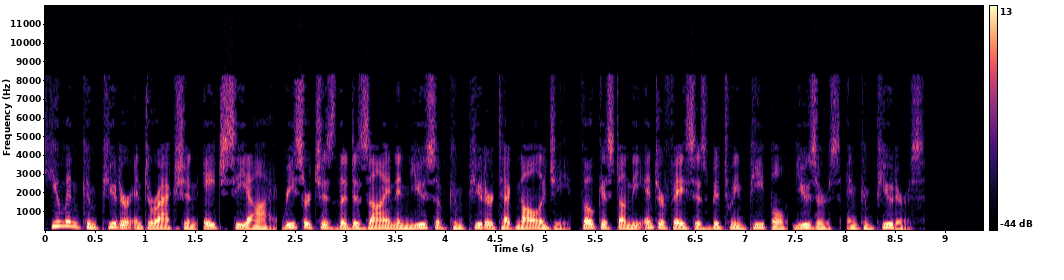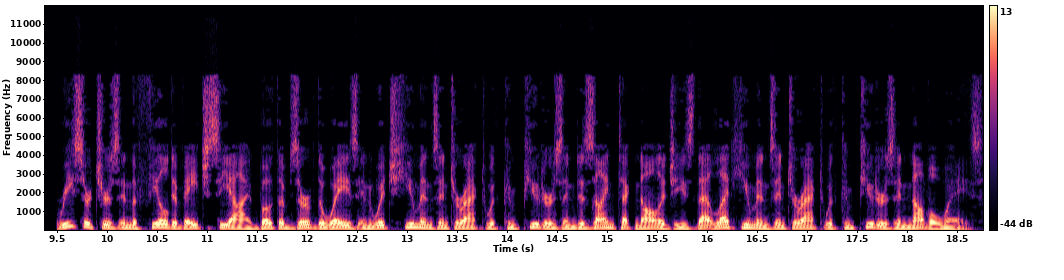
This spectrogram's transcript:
Human-computer interaction HCI researches the design and use of computer technology, focused on the interfaces between people users and computers. Researchers in the field of HCI both observe the ways in which humans interact with computers and design technologies that let humans interact with computers in novel ways.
